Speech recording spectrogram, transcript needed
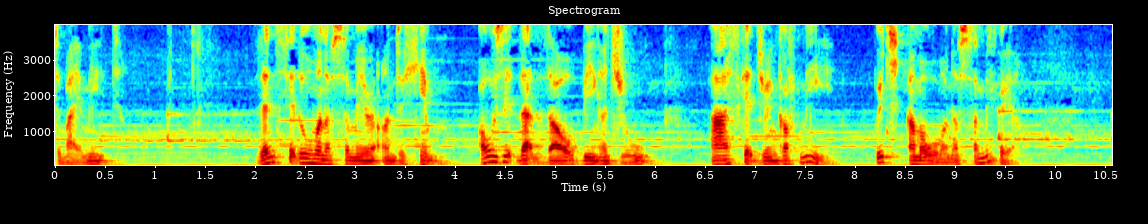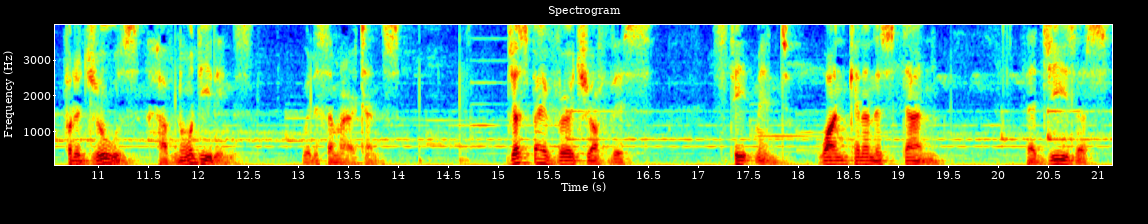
to buy meat. Then said the woman of Samaria unto him, How is it that thou, being a Jew, askest drink of me, which am a woman of Samaria? For the Jews have no dealings with the Samaritans. Just by virtue of this, statement, one can understand that Jesus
